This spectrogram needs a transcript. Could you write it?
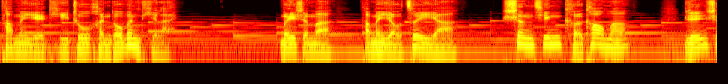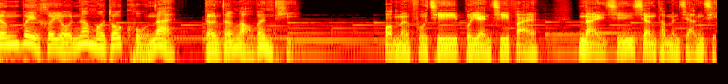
他们也提出很多问题来：为什么他们有罪呀？圣经可靠吗？人生为何有那么多苦难？等等老问题。我们夫妻不厌其烦，耐心向他们讲解。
